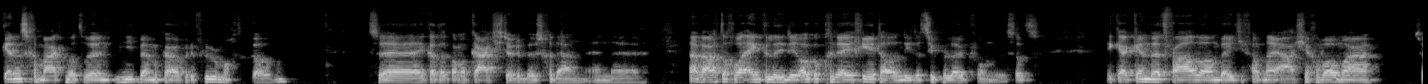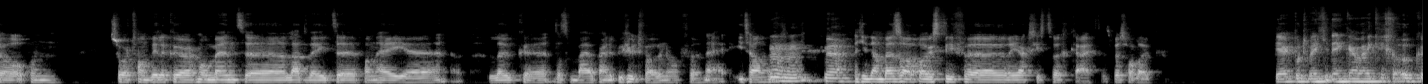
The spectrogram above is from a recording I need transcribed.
kennis gemaakt... omdat we niet bij elkaar over de vloer mochten komen. Dus eh, ik had ook allemaal kaartjes door de bus gedaan. En eh, nou, er waren toch wel enkele die er ook op gereageerd hadden... en die dat superleuk vonden. Dus dat ik herkende het verhaal wel een beetje van, nou ja, als je gewoon maar zo op een soort van willekeurig moment eh, laat weten van, hé, hey, leuk dat we bij elkaar in de buurt wonen of eh, nee, iets anders. Mhm. Dat je dan best wel positieve reacties terugkrijgt. Dat is best wel leuk. ja, ik moet een beetje denken, wij kregen ook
